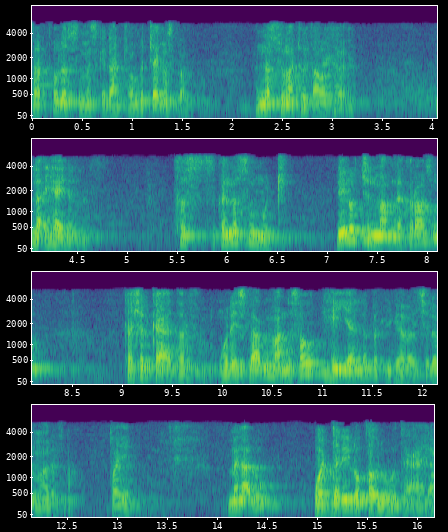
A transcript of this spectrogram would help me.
ሰርተው ለሱ መስገዳቸውን ብቻ ይመስላል እነሱ ናቸው ጣዖታውያን ላ ይሄ አይደለም ከነሱም ውጭ ሌሎችን ማምለክ ራሱ ከሽርክ አያተርፍም ወደ እስላምም አንድ ሰው ይሄ እያለበት ሊገባ አይችልም ማለት ነው طيب ምን አሉ والدليل قوله تعالى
